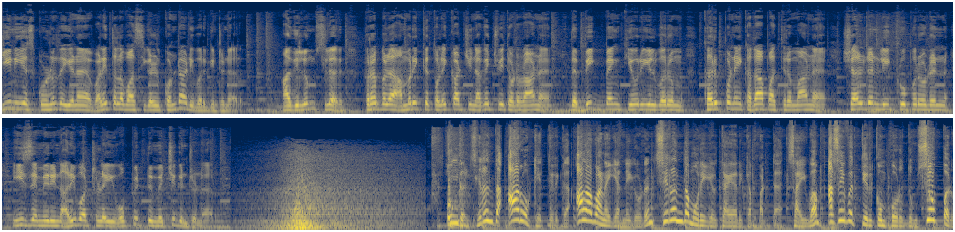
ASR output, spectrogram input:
ஜீனியஸ் குழந்தை என வலைத்தளவாசிகள் கொண்டாடி வருகின்றனர். அதிலும் சிலர் பிரபல அமெரிக்க தொலைக்காட்சி நகைச்சுவை தொடரான த பிக் பேங் தியோரியில் வரும் கற்பனை கதாபாத்திரமான ஷெல்டன் லீ கூப்பருடன் ஈசெமீரின் அறிவாற்றலை ஒப்பிட்டு மெச்சுகின்றனர். உங்கள் சிறந்த ஆரோக்கியத்திற்கு அளவான எண்ணெயுடன் சிறந்த முறையில் தயாரிக்கப்பட்ட சைவம் அசைவத்திற்கும் பொருந்தும் சூப்பர்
